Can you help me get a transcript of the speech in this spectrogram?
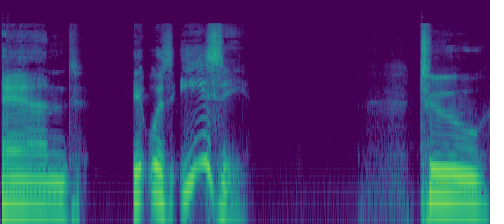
And it was easy to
